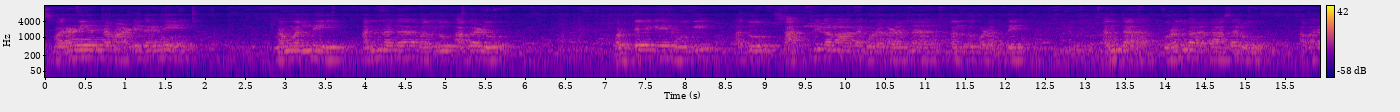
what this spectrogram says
ಸ್ಮರಣೆಯನ್ನ ಮಾಡಿದರೇ ನಮ್ಮಲ್ಲಿ ಅನ್ನದ ಒಂದು ಅಗಳು ಹೊಟ್ಟೆಗೆ ಹೋಗಿ ಅದು ಸಾತ್ವಿಕವಾದ ಗುಣಗಳನ್ನ ತಂದುಕೊಡುತ್ತೆ ಅಂತ ಪುರಂದರದಾಸರು ಅವರ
